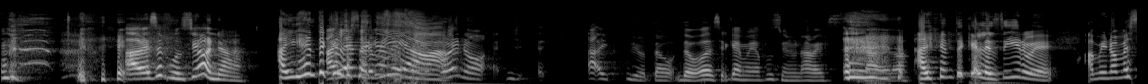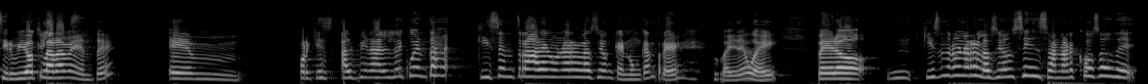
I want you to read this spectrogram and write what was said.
a veces funciona. Hay gente que le servía. bueno, Ay, yo debo decir que a mí me funcionó una vez, la verdad. Hay gente que le sirve. A mí no me sirvió claramente. Eh, porque al final de cuentas quise entrar en una relación que nunca entré, by the way, pero quise entrar en una relación sin sanar cosas de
